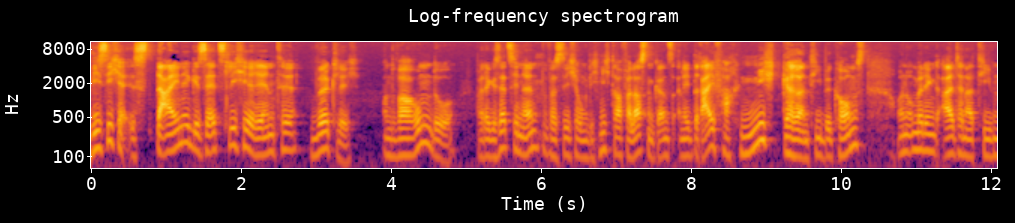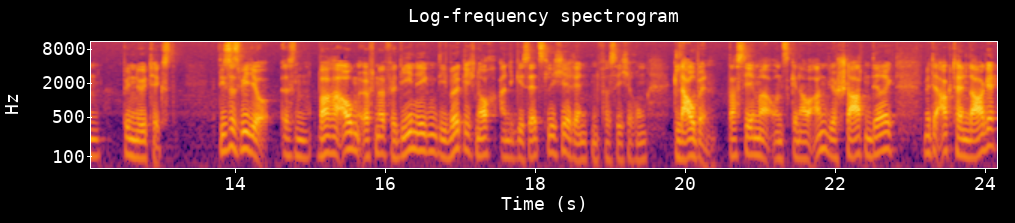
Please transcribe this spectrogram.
Wie sicher ist deine gesetzliche Rente wirklich? Und warum du bei der gesetzlichen Rentenversicherung dich nicht darauf verlassen kannst, eine dreifach Nicht-Garantie bekommst und unbedingt Alternativen benötigst. Dieses Video ist ein wahrer Augenöffner für diejenigen, die wirklich noch an die gesetzliche Rentenversicherung glauben. Das sehen wir uns genau an. Wir starten direkt mit der aktuellen Lage.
